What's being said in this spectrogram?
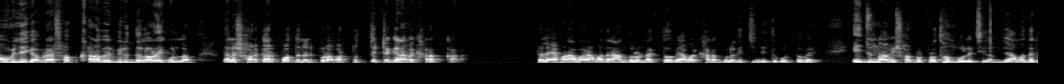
আওয়ামী লীগ, আমরা সব খারাপের বিরুদ্ধে লড়াই করলাম। তাহলে সরকার পতনের পর আবার প্রত্যেকটা গ্রামে খারাপ কারা? তাহলে এখন আবার আমাদের আন্দোলন রাখতে হবে, আবার খারাপগুলোকে চিহ্নিত করতে হবে। এই জন্য আমি সর্বপ্রথম বলেছিলাম যে আমাদের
